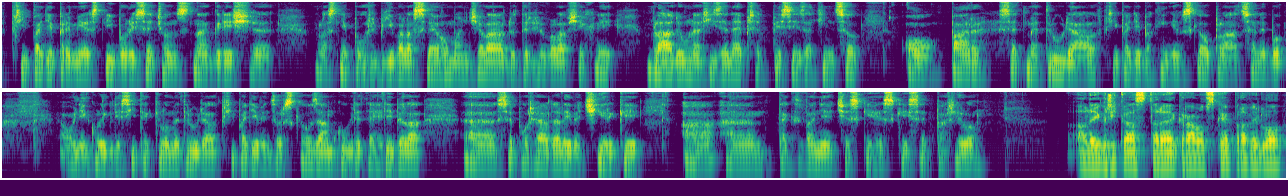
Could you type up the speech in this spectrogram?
v případě premiérství Borise Johnsona, když vlastně pohřbívala svého manžela a dodržovala všechny vládou nařízené předpisy, zatímco o pár set metrů dál v případě Buckinghamského pláce nebo o několik desítek kilometrů dál v případě Windsorského zámku, kde tehdy byla, eh, se pořádaly večírky a eh, takzvaně česky hezky se pařilo. Ale jak říká staré královské pravidlo,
